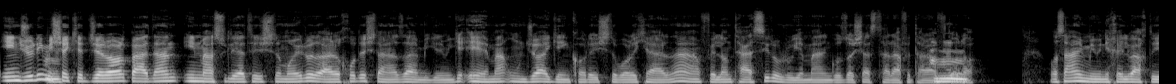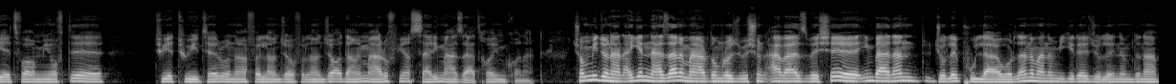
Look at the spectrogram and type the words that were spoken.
اینجوری میشه که جرارد بعدا این مسئولیت اجتماعی رو در خودش در نظر می‌گیره. میگه اه من اونجا اگه این کار اشتباه رو کردم فلان تاثیر رو روی من گذاشت از طرف طرفدارا. واسه همین می‌بینی خیلی وقت یه اتفاق میفته توی توییتر و نه فلان جا فلان جا آدمای معروف میان سری معذرت خواهی می‌کنن. چون می‌دونن اگه نظر مردم راجبشون عوض بشه این بعدا جلوی پول در آوردن منو می‌گیره جلوی نمی‌دونم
